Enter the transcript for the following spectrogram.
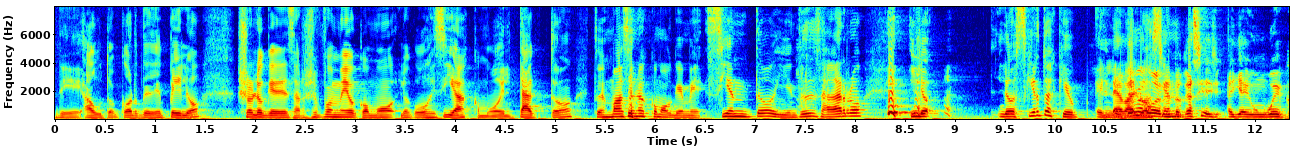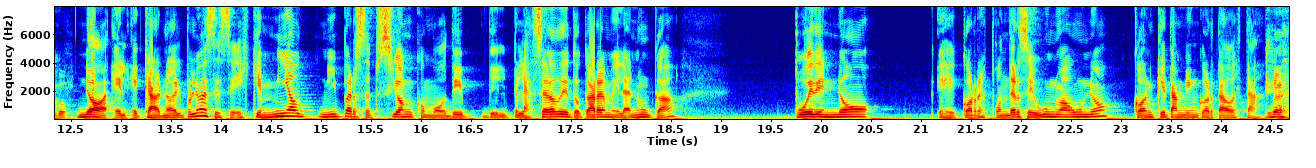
de autocorte de pelo, yo lo que desarrollé fue medio como lo que vos decías, como el tacto. Entonces, más o menos como que me siento y entonces agarro y lo... Lo cierto es que en la El evaluación... te tocas y ahí hay un hueco. No, el, eh, claro, no, el problema es ese, es que mi, mi percepción como de, del placer de tocarme la nuca puede no eh, corresponderse uno a uno con qué tan bien cortado está. Claro.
